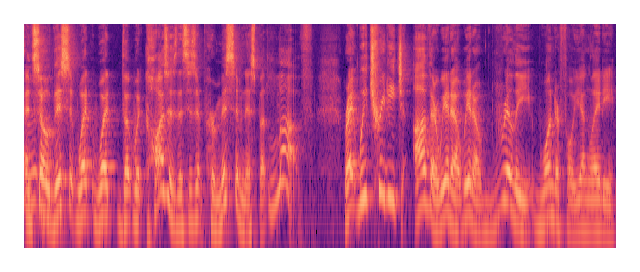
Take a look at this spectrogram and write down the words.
And so this what what the, what causes this isn't permissiveness but love. Right? We treat each other. We had a we had a really wonderful young lady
